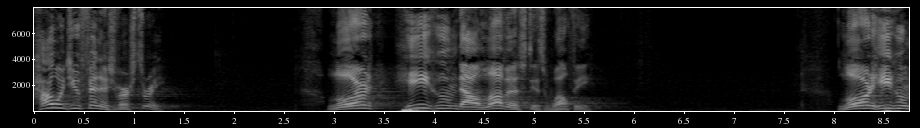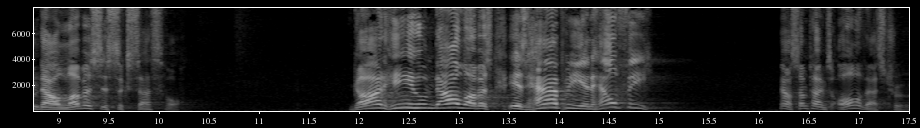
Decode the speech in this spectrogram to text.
how would you finish verse 3? Lord, he whom thou lovest is wealthy. Lord, he whom thou lovest is successful. God, he whom thou lovest is happy and healthy. Now, sometimes all of that's true.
